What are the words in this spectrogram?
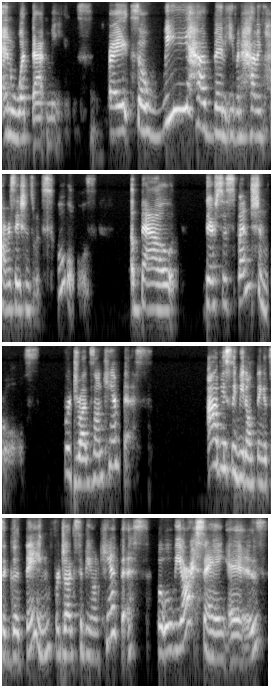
and what that means right? So we have been even having conversations with schools about their suspension rules for drugs on campus. Obviously we don't think it's a good thing for drugs to be on campus but what we are saying is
